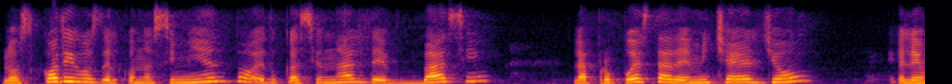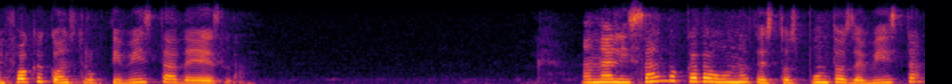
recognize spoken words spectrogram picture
Los códigos del conocimiento educacional de Basing, la propuesta de Michael Young, el enfoque constructivista de Eslam. Analizando cada uno de estos puntos de vista,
